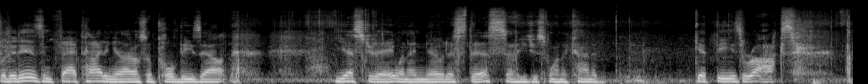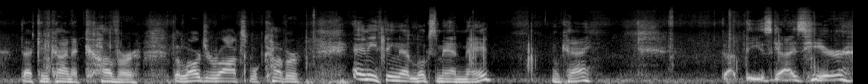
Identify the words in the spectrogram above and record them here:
but it is in fact hiding it. I also pulled these out yesterday when I noticed this. So you just want to kind of get these rocks that can kind of cover. The larger rocks will cover anything that looks man-made, okay? Got these guys here.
